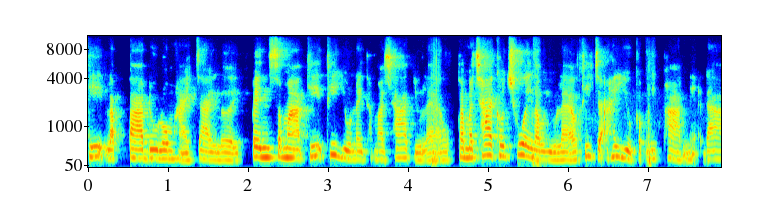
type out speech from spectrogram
ธิหลับตาดูลมหายใจเลย เป็นสมาธิที่อยู่ในธรรมชาติอยู่แล้ว ธรรมชาติเขาช่วยเราอยู่แล้วที่จะให้อยู่กับนิพพานเนี่ยได้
